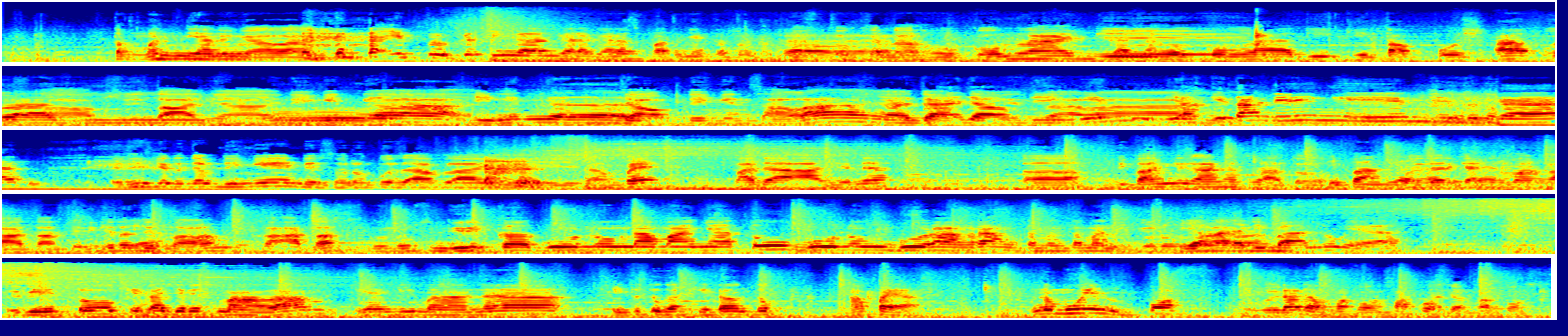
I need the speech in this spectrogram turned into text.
temen yang Ketinggalan. itu ketinggalan gara-gara sepatunya ketuker Itu kena hukum lagi. kena hukum lagi kita push up Push up, lagi. ditanya, Hmm, dingin nggak? dingin nggak? Jawab dingin salah nggak nggak jawab dingin. salah. ya kita dingin gitu kan. Jadi kita jawab dingin disuruh push up lagi. Sampai pada akhirnya eh, dipanggil kan satu-satu. Dipanggil Mulai dari. Kahirman ke atas. Jadi kita Iya. di malam ke atas gunung sendiri. ke gunung namanya tuh Gunung Burangrang teman-teman yang ada di Bandung ya Jadi itu kita jerit malam yang di mana itu tugas kita untuk apa ya nemuin pos kita ada pos empat pos ada empat pos.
